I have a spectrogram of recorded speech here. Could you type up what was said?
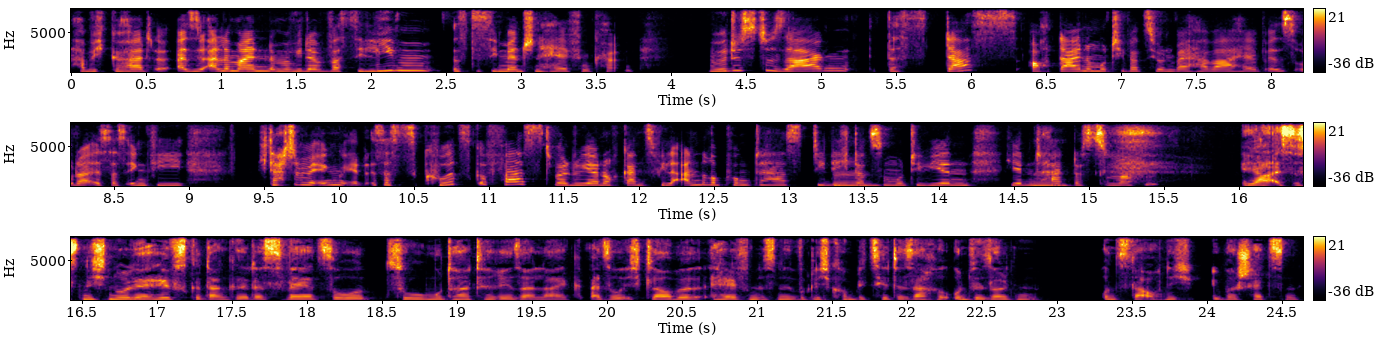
habe ich gehört, also alle meinen immer wieder, was sie lieben, ist, dass sie Menschen helfen können. Würdest du sagen, dass das auch deine Motivation bei Havar Help ist? Oder ist das irgendwie, ich dachte mir irgendwie, ist das zu kurz gefasst, weil du ja noch ganz viele andere Punkte hast, die dich mhm. dazu motivieren, jeden mhm. Tag das zu machen? Ja, es ist nicht nur der Hilfsgedanke. Das wäre jetzt so zu Mutter Teresa-like. Also ich glaube, helfen ist eine wirklich komplizierte Sache und wir sollten uns da auch nicht überschätzen.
